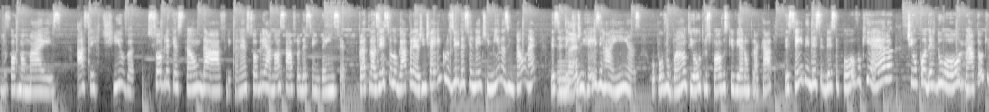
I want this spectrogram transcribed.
de forma mais assertiva sobre a questão da África, né? Sobre a nossa afrodescendência, para trazer esse lugar. Peraí, a gente é inclusive descendente de Minas, então, né? Descendente né? de reis e rainhas, o povo banto e outros povos que vieram para cá descendem desse, desse povo que era tinha o poder do ouro, né? À toa que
